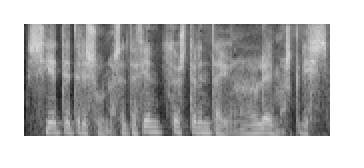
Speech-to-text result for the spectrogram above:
731, 731. Lo leemos, Cris.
